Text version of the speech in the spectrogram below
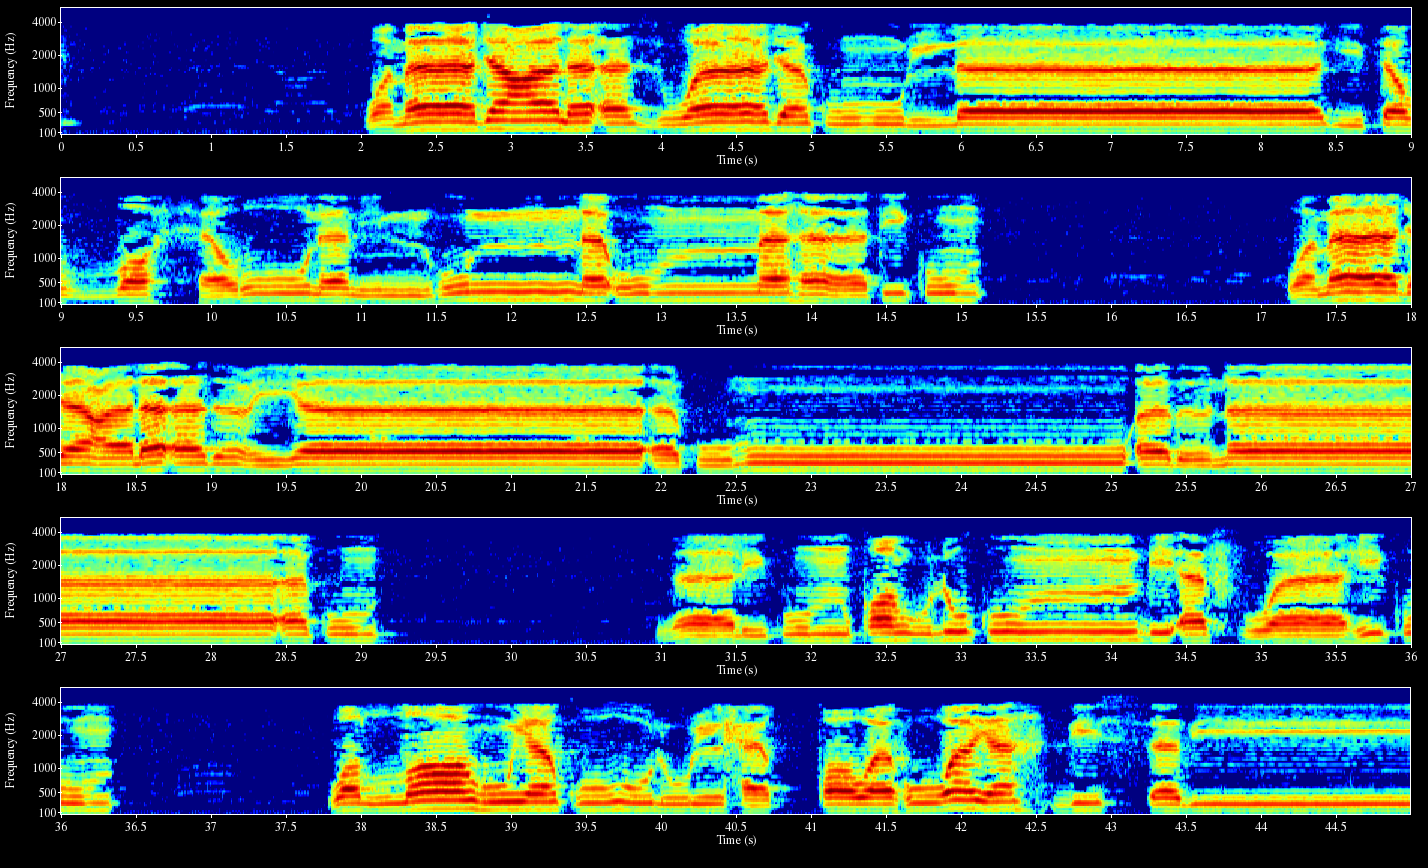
وما جعل أزواجكم الله تظهرون منهن أمهاتكم وما جعل أدعياءكم أبناءكم ذلكم قولكم بأفواهكم والله يقول الحق وهو يهدي السبيل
